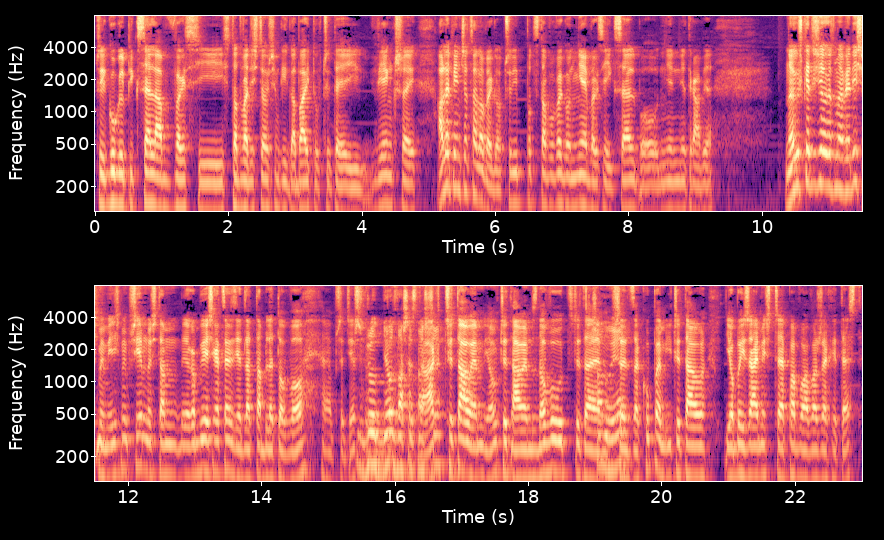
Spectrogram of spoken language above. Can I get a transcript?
czyli Google Pixela w wersji 128 GB, czy tej większej, ale 5-calowego, czyli podstawowego, nie wersję XL, bo nie, nie trawię. No już kiedyś rozmawialiśmy, mieliśmy przyjemność tam, robiłeś recenzję dla tabletowo, e, przecież. w grudniu 2016. Tak, czytałem ją, czytałem, znowu czytałem Szanuję. przed zakupem i czytałem i obejrzałem jeszcze Pawła Warzechy test,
